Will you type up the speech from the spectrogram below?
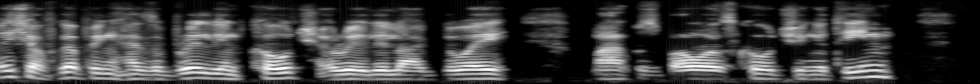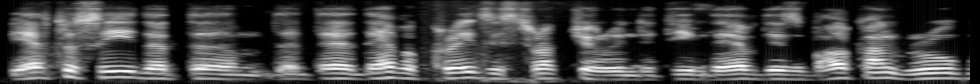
Frisch Auf Göppingen has a brilliant coach. I really like the way Markus Baur is coaching a team you have to see that, um, that they, they have a crazy structure in the team. They have this Balkan group,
